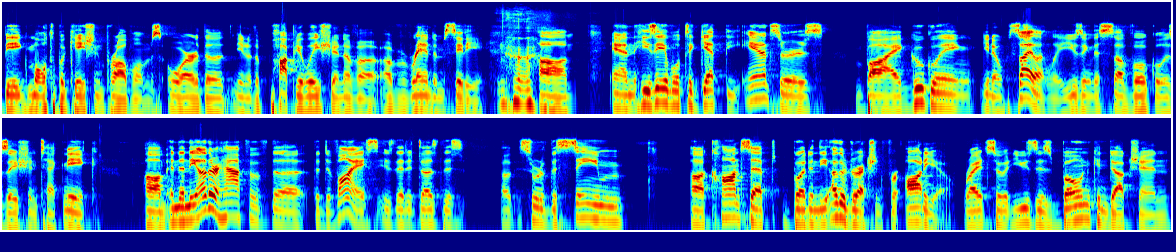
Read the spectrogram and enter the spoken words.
big multiplication problems or the you know the population of a of a random city, um, and he's able to get the answers by googling you know silently using this sub vocalization technique. Um, and then the other half of the the device is that it does this uh, sort of the same uh, concept, but in the other direction for audio, right? So it uses bone conduction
